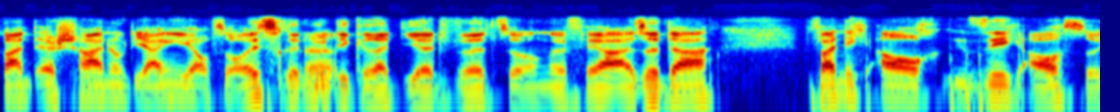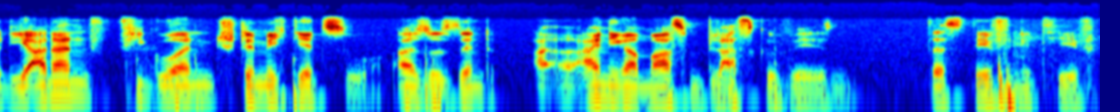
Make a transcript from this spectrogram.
Randerscheinung, die eigentlich aufs Äußere ja. nur degradiert wird, so ungefähr. Also da fand ich auch, sehe ich auch so. Die anderen Figuren stimme ich dir zu. Also sind einigermaßen blass gewesen. Das definitiv.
